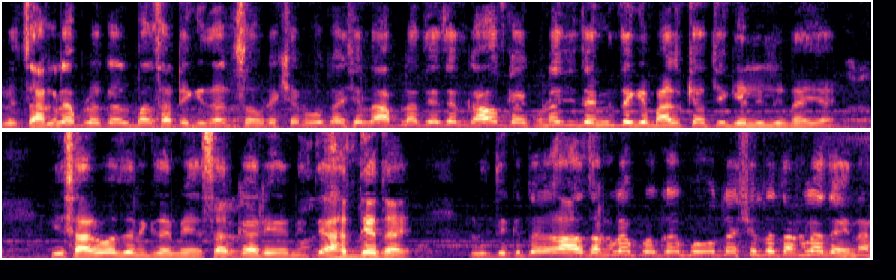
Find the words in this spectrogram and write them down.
आणि चांगल्या प्रकल्पासाठी गिधाचं संरक्षण होत असेल तर आपला त्याच्यात गावात काय कुणाची जमीन तर मालकाची गेलेली नाही आहे ही सार्वजनिक जमीन आहे सरकारी आहे आणि त्या हद्दीत आहे आणि तिथं हा चांगला प्रकल्प होत असेल तर चांगलाच आहे ना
